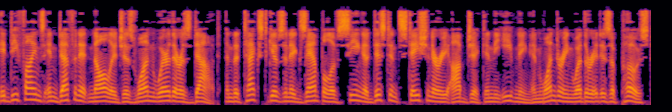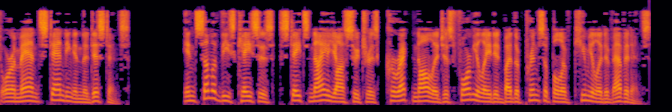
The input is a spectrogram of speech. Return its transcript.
It defines indefinite knowledge as one where there is doubt, and the text gives an example of seeing a distant stationary object in the evening and wondering whether it is a post or a man standing in the distance. In some of these cases, states Nyayasutras, correct knowledge is formulated by the principle of cumulative evidence.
